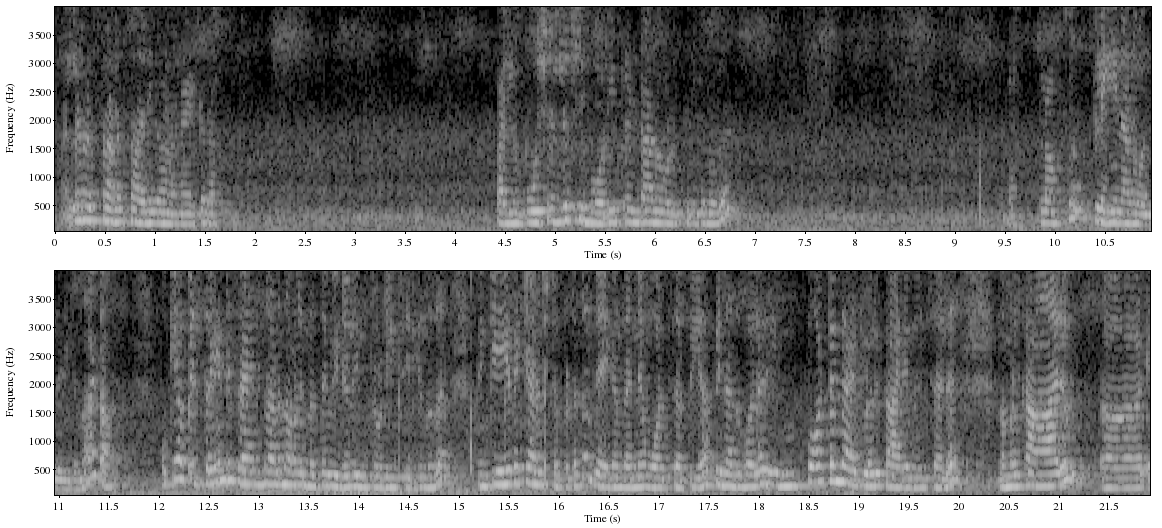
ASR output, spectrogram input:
നല്ല രസമാണ് സാരി കാണാനായിട്ട് ഇതാ പല്ലു പോഷനിൽ ഷിബോറി ആണ് കൊടുത്തിരിക്കുന്നത്. ബ്ലൗസ് പ്ലെയിൻ ആണ് വന്നിരിക്കുന്നത് കേട്ടോ. ഓക്കെ അപ്പോൾ ഇത്രയും ഡിസൈൻസ് ആണ് നമ്മൾ ഇന്നത്തെ വീഡിയോയിൽ ഇൻക്ലൂഡ് ചെയ്തിരിക്കുന്നത്. നിങ്ങൾക്ക് ഏതൊക്കെയാണ് ഇഷ്ടപ്പെട്ടത് വേഗം തന്നെ വാട്സപ്പ് ചെയ്യുക പിന്നെ അതുപോലെ ഒരു ഇമ്പോർട്ടന്റ് ആയിട്ടുള്ള ഒരു കാര്യം എന്ന് വെച്ചാൽ നമ്മൾക്ക് ആരും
